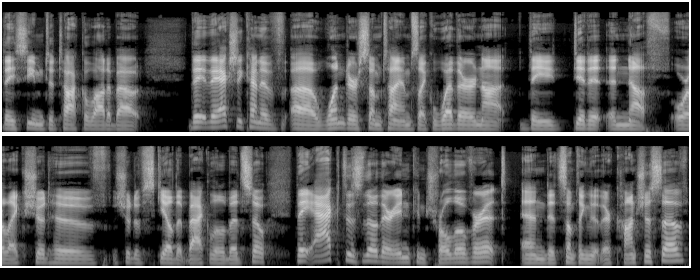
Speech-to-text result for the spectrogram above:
they seem to talk a lot about. They they actually kind of uh, wonder sometimes like whether or not they did it enough or like should have should have scaled it back a little bit. So they act as though they're in control over it and it's something that they're conscious of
